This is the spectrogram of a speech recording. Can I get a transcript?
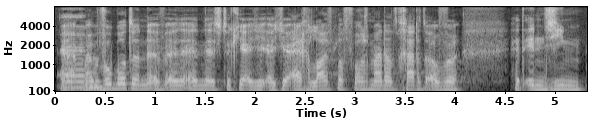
Ja, maar ehm, bijvoorbeeld een, een, een stukje uit je, uit je eigen liveblog, volgens mij, dat gaat het over het enzym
